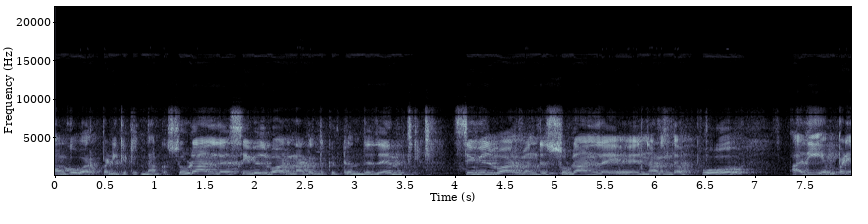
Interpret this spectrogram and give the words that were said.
அவங்க ஒர்க் பண்ணிக்கிட்டு இருந்தாங்க. சுடானில் சிவில் வார் நடந்துக்கிட்டு இருந்தது. சிவில் வார் வந்து சுடானில் நடந்தப்போ அது எப்படி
